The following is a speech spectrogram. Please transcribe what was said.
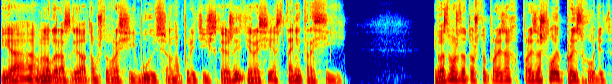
Я много раз говорил о том, что в России будет все равно политическая жизнь, и Россия станет Россией. И, возможно, то, что произошло и происходит,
